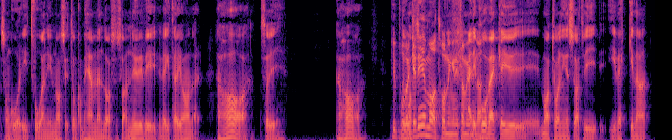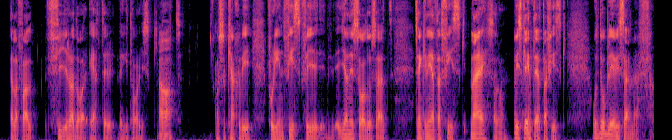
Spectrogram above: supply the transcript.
som går i tvåan i gymnasiet. De kom hem en dag och sa nu är vi vegetarianer. Jaha, sa vi. Jaha, hur påverkar måste... det mathållningen i familjen? Ja, det påverkar ju eh, mathållningen så att vi i veckorna i alla fall fyra dagar äter vegetarisk ja. mat. Och så kanske vi får in fisk. För Jenny sa då så här att, tänker ni äta fisk? Nej, sa de. Vi ska inte äta fisk. Och då blev vi så här, men fan,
